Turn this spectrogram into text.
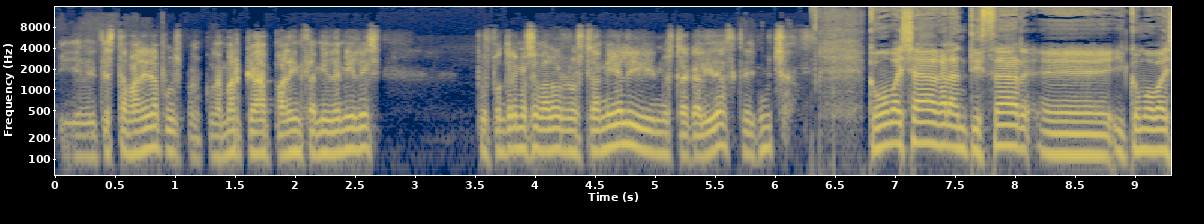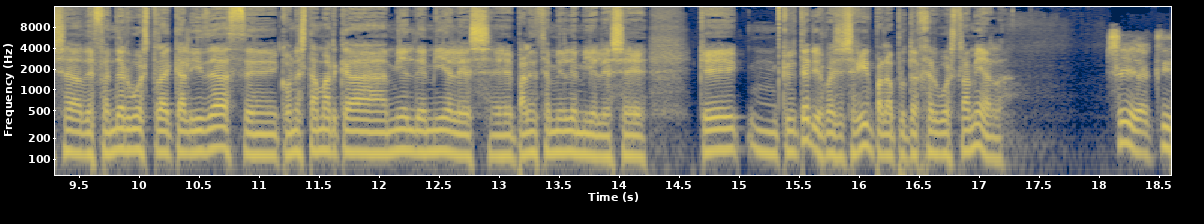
Y de esta manera, pues con la marca Palencia Miel de Mieles, pues pondremos en valor nuestra miel y nuestra calidad, que hay mucha. ¿Cómo vais a garantizar eh, y cómo vais a defender vuestra calidad eh, con esta marca Miel de Mieles, eh, Palencia Miel de Mieles? ¿Qué mm, criterios vais a seguir para proteger vuestra miel? Sí, aquí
